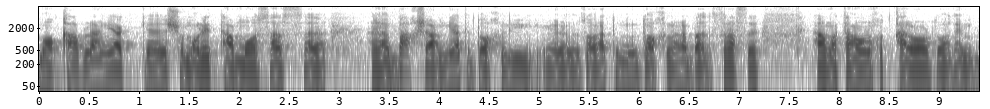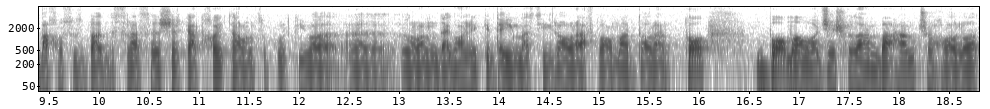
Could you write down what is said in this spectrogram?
ما قبلا یک شماره تماس از بخش امنیت داخلی وزارت امور داخله را به دسترس هموطنان خود قرار دادیم بخصوص به دسترس شرکت های ترانسپورتی و رانندگانی که در این مسیر را رفت آمد دارند تا با مواجه شدن به همچه حالات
